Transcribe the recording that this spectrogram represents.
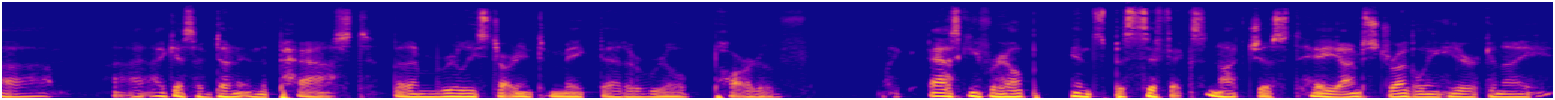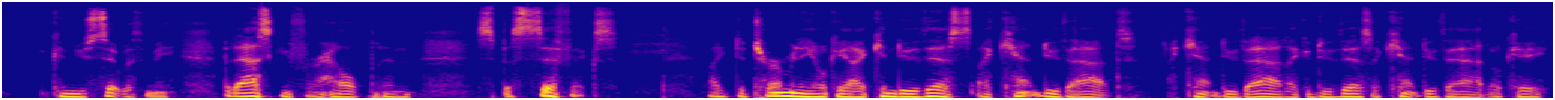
Uh, I, I guess I've done it in the past, but I'm really starting to make that a real part of like asking for help in specifics, not just, hey, I'm struggling here. Can I can you sit with me? But asking for help and specifics, like determining, okay, I can do this, I can't do that, I can't do that, I can do this, I can't do that. Okay,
